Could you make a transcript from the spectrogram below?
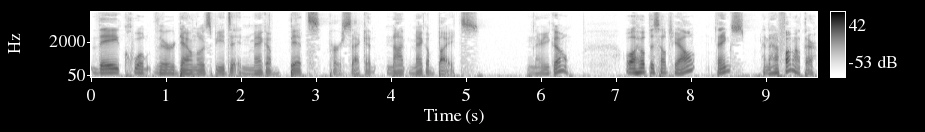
they quote their download speeds in megabits per second, not megabytes. And there you go. Well, I hope this helps you out. Thanks, and have fun out there.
